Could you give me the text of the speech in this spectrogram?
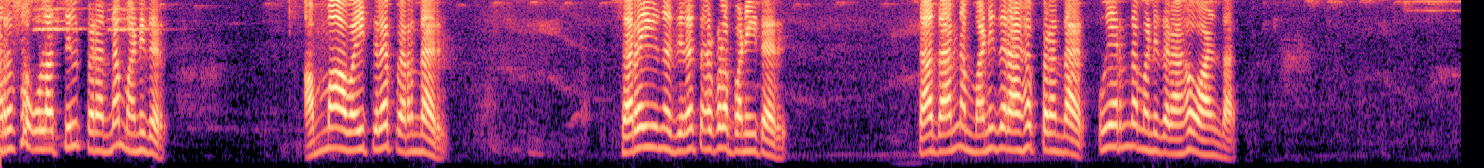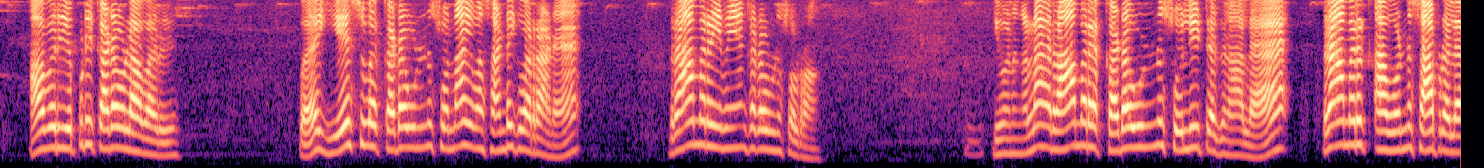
அரச குலத்தில் பிறந்த மனிதர். அம்மா வயிற்றில் பிறந்தார். சரையு நதியில் தற்கொலை பண்ணிக்கிட்டார். சாதாரண மனிதராக பிறந்தார். உயர்ந்த மனிதராக வாழ்ந்தார். அவர் எப்படி கடவுளாவார் இப்போ இயேசுவை கடவுள்னு சொன்னால் இவன் சண்டைக்கு வர்றானே. ராமரை இவன் ஏன் கடவுள்னு சொல்கிறான் இவனுங்கெல்லாம் ராமரை கடவுள்னு சொல்லிட்டதுனால ராமருக்கு ஒன்றும் சாப்பிடலை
